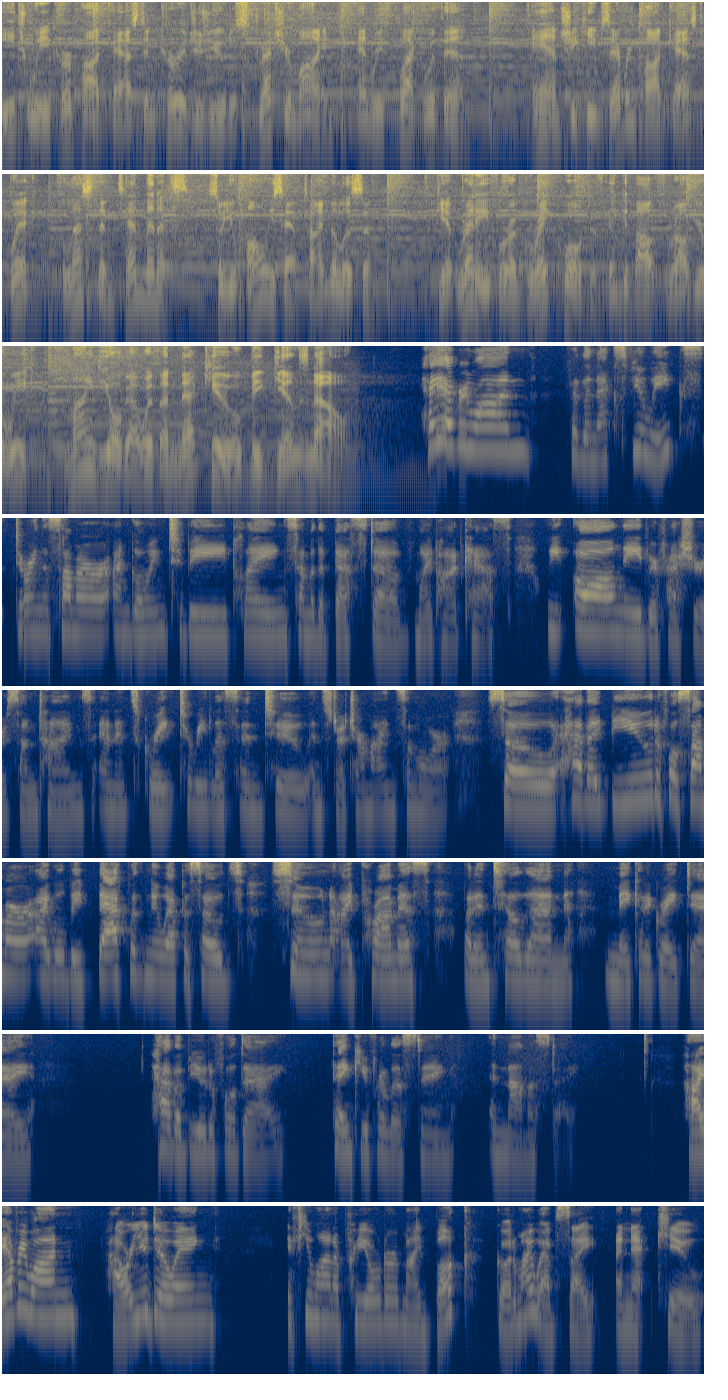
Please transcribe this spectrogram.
Each week, her podcast encourages you to stretch your mind and reflect within. And she keeps every podcast quick, less than 10 minutes, so you always have time to listen. Get ready for a great quote to think about throughout your week. Mind Yoga with Annette Q begins now. Hey everyone! For the next few weeks during the summer, I'm going to be playing some of the best of my podcasts. We all need refreshers sometimes, and it's great to re listen to and stretch our minds some more. So, have a beautiful summer. I will be back with new episodes soon, I promise. But until then, make it a great day. Have a beautiful day. Thank you for listening, and namaste. Hi, everyone. How are you doing? If you want to pre order my book, go to my website, AnnetteQ.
